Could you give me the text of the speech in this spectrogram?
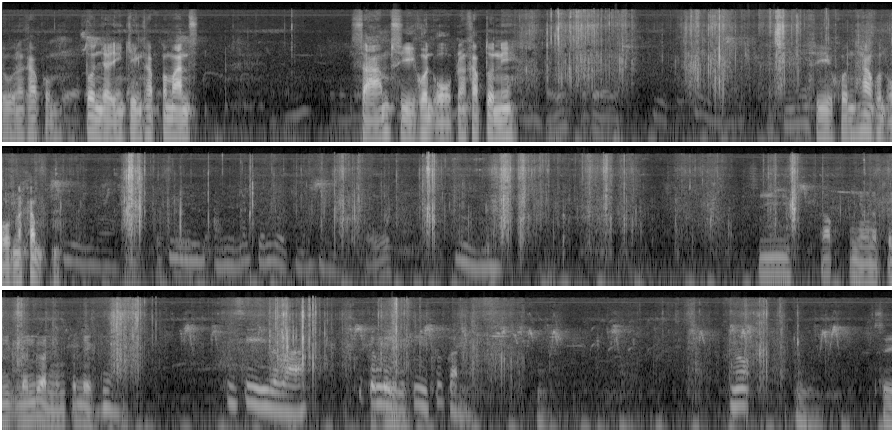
ดูนะครับ ผมต้นใหญ่จริง ๆ ครับ ประมาณสามสี่คนโอบนะครับต้นนี้ สี่คนห้าคนโอบนะครับซีครับอหย่างนั้นเป็นเลื่อนๆนี่มันเป็นเหล็กซีซีเลยวะคือจังเลยซีคือกันเนาะซี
